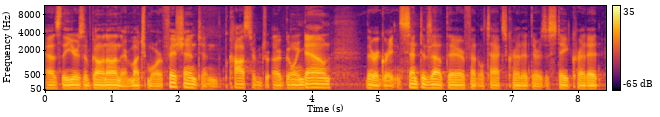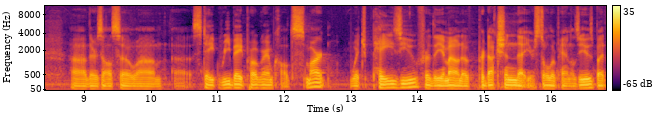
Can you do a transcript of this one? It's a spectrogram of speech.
as the years have gone on, they're much more efficient, and costs are, are going down. There are great incentives out there: federal tax credit. There's a state credit. Uh, there's also um, a state rebate program called SMART, which pays you for the amount of production that your solar panels use. But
